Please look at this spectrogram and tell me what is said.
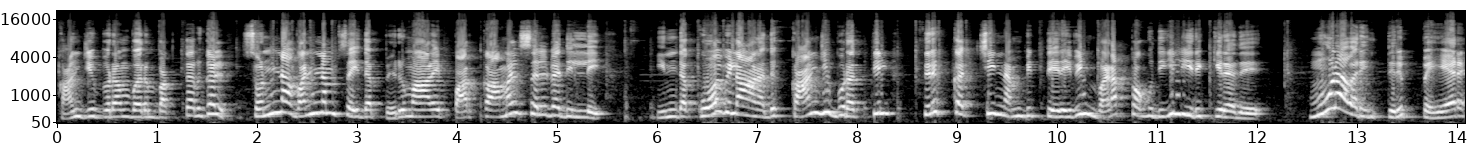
காஞ்சிபுரம் வரும் பக்தர்கள் சொன்ன வண்ணம் செய்த பெருமாளை பார்க்காமல் செல்வதில்லை. இந்த கோவிலானது காஞ்சிபுரத்தில் திருக்கச்சி நம்பி தெருவின் வடப்பகுதியில் இருக்கிறது. மூலவரின் திருப்பெயர்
